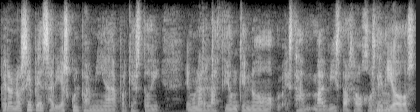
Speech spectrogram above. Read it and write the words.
pero no se pensaría es culpa mía porque estoy en una relación que no está mal vista a ojos de. Dios.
